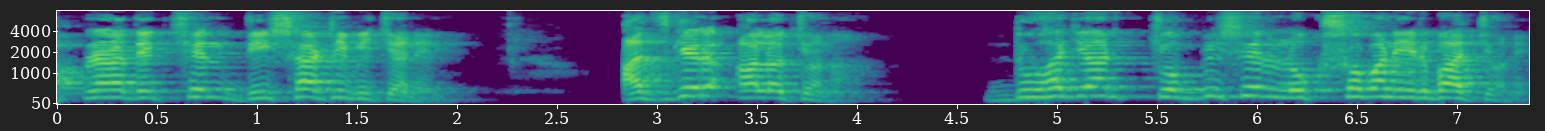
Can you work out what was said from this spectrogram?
আপনারা দেখছেন দিশা টিভি চ্যানেল। আজকের আলোচনা দু হাজার চব্বিশের লোকসভা নির্বাচনে,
